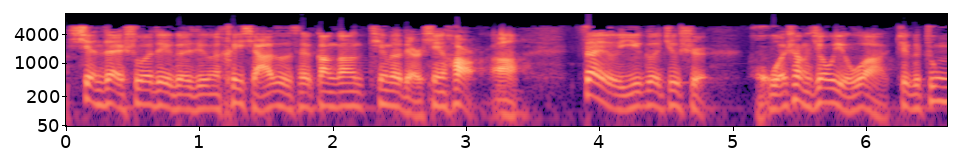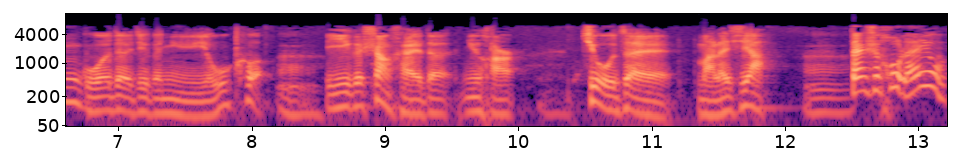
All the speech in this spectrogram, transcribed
现在说这个这个黑匣子才刚刚听到点信号啊，再有一个就是火上浇油啊，这个中国的这个女游客，一个上海的女孩儿就在马来西亚。嗯但是后来又，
